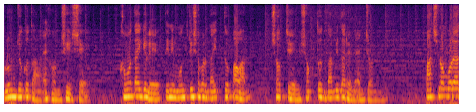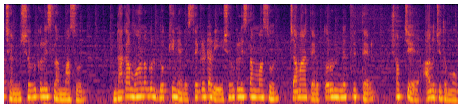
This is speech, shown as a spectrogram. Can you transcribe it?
গ্রহণযোগ্যতা এখন শীর্ষে। ক্ষমতায় গেলে তিনি মন্ত্রিসভার দায়িত্ব পাওয়ার সবচেয়ে শক্ত দাবিদারের একজন। পাঁচ নম্বরে আছেন শফিকুল ইসলাম মাসুদ। ঢাকা মহানগর দক্ষিণের সেক্রেটারি শফিকুল ইসলাম মাসুদ জামায়াতের তরুণ নেতৃত্বের সবচেয়ে আলোচিত মুখ।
